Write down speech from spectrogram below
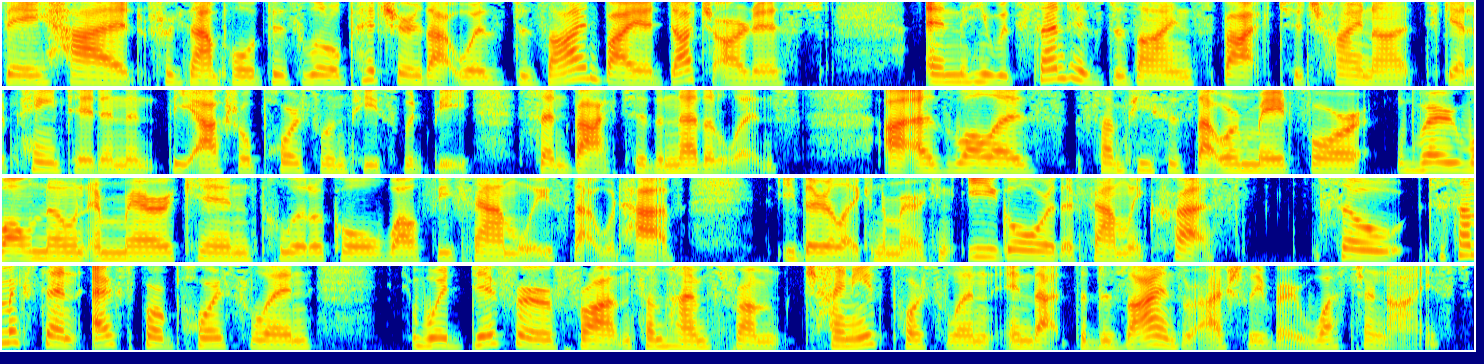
They had, for example, this little picture that was designed by a Dutch artist and he would send his designs back to China to get it painted, and then the actual porcelain piece would be sent back to the Netherlands, uh, as well as some pieces that were made for very well known American political wealthy families that would have either like an American eagle or their family crest. So, to some extent, export porcelain would differ from sometimes from Chinese porcelain in that the designs were actually very westernized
